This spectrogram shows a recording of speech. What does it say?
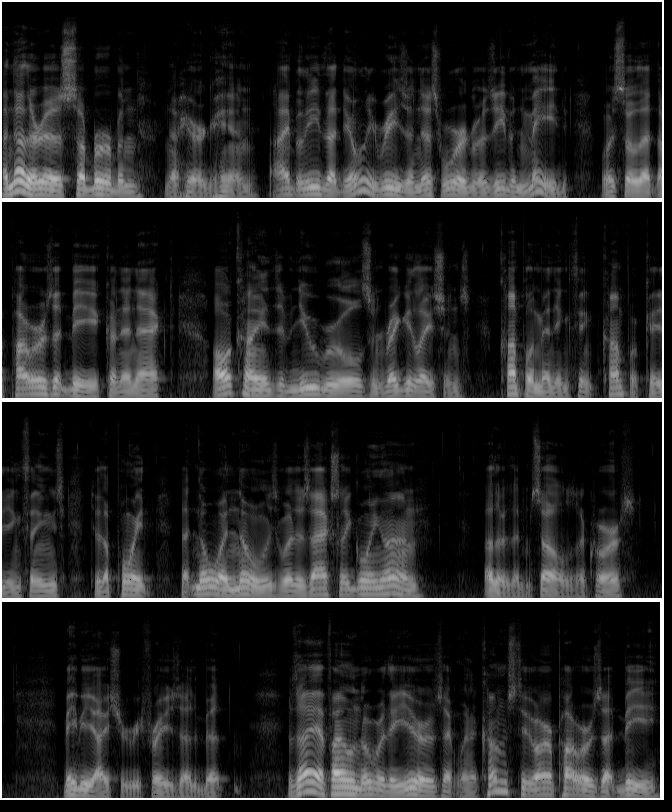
Another is suburban. Now, here again, I believe that the only reason this word was even made was so that the powers that be could enact all kinds of new rules and regulations, complicating, th- complicating things to the point that no one knows what is actually going on, other than themselves, of course. Maybe I should rephrase that a bit. As I have found over the years that when it comes to our powers that be,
